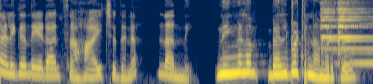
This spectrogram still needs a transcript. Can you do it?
തളിക നേടാൻ സഹായിച്ചതിന് നന്ദി. നിങ്ങളും ബെൽബട്ടൺ അമർത്തോ.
